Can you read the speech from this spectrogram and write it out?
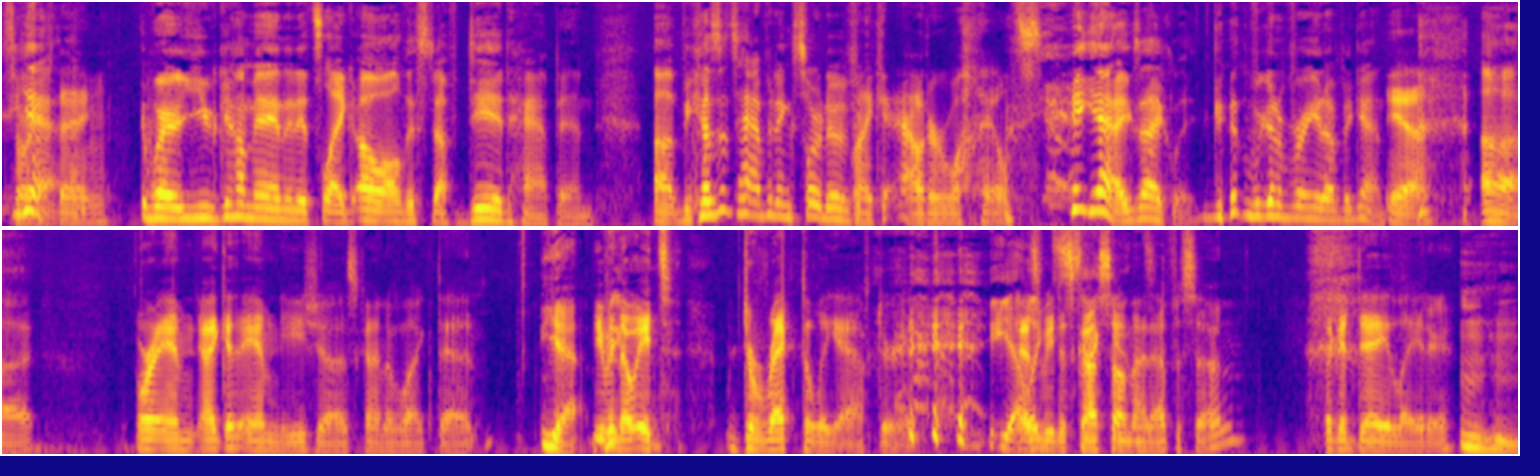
sort Yeah. of thing. Where you come in and it's like, oh, all this stuff did happen. uh, because it's happening sort of. like Outer Wilds. yeah, exactly. We're gonna bring it up again. yeah, Uh, or am- I guess Amnesia is kind of like that, yeah. even though it's directly after it, yeah, as like we discussed on that episode, like a day later. Mm-hmm.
